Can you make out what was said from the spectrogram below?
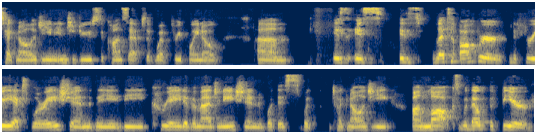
technology and introduce the concepts of web 3.0 um, is is is let's offer the free exploration, the the creative imagination, what this what technology unlocks without the fear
